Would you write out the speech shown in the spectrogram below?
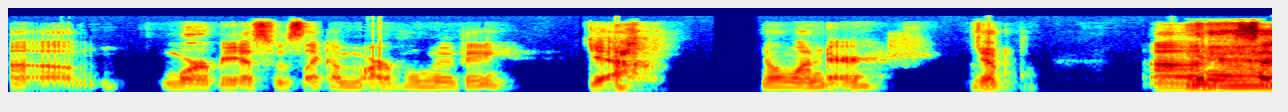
um Morbius was like a Marvel movie. Yeah. No wonder. Yep. Um so Yeah.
